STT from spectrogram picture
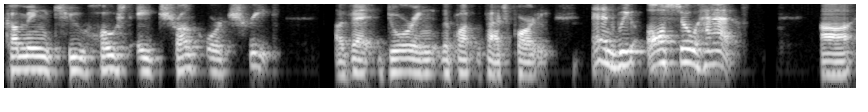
coming to host a trunk or treat event during the Pumpkin Patch Party. And we also have uh,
